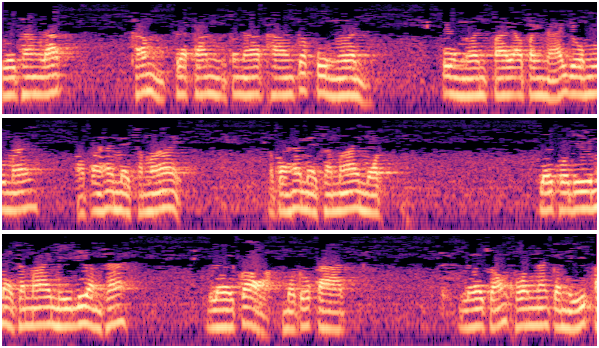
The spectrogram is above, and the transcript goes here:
รวยทางรัฐ ค้ำประกันธนาคารก็กู้เงินกู้เงินไปเอาไปไหนโยมรู้ไหมเอาไปให้แม่ชะไม้เอาไปให้แม่ชะไม้หมดเลยพอดีแม่ชะไม้มีเรื่องซะเลยก็หมดโอกาส เลยสองคนนั้นก็หนีไป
